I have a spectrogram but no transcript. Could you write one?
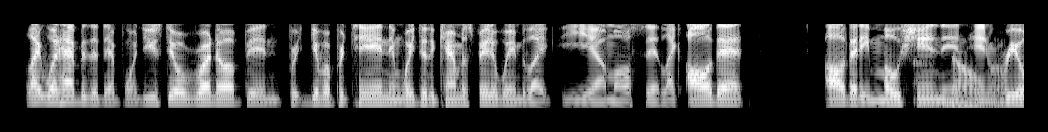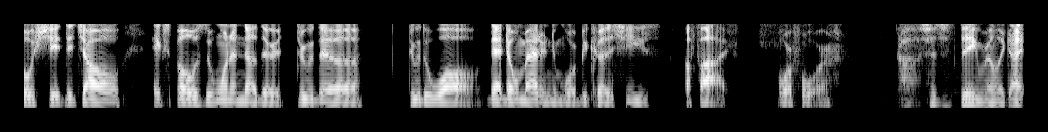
Like what happens at that point? Do you still run up and pre- give a pretend and wait till the cameras fade away and be like, yeah, I'm all set. Like all that, all that uh, emotion and no, and bro. real shit that y'all expose to one another through the through the wall. That don't matter anymore because she's a five or a four. Oh, such a thing, man. Like I,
